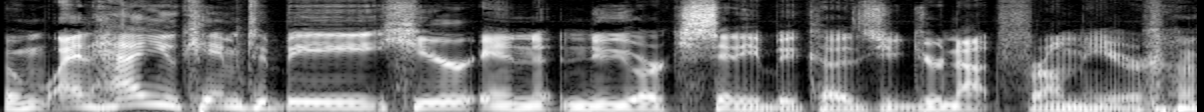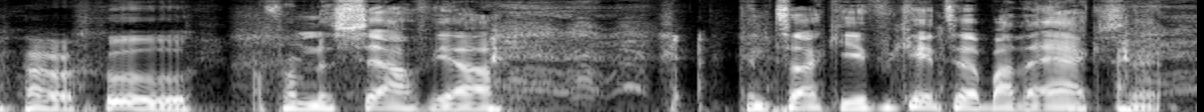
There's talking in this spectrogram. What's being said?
and, and how you came to be here in New York City because you- you're not from here. I'm from the South, y'all. Kentucky. If you can't tell by the accent.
